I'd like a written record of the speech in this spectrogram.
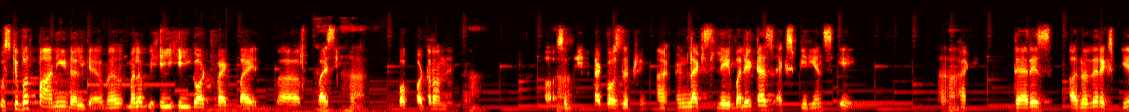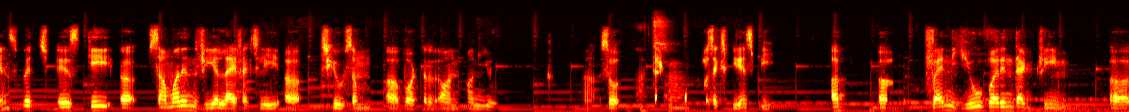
उसके ऊपर पानी डल गया मतलब he he got wet by uh, by some हाँ water on him हाँ Uh, so हाँ. that was the dream and, and let's label it as experience a Uh, हाँ. and there is another experience which is ki, uh, someone in real life actually uh, threw some uh, water on on you uh, so अच्छा was experience b Ab, uh, when you were in that dream uh,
